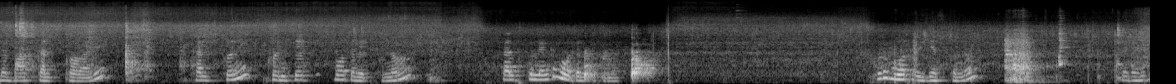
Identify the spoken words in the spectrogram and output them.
ఇలా బాగా కలుపుకోవాలి. కలుపుకొని కొంచెం మూత పెట్టుకున్నాము. కలుపుకున్నాక మూత పెట్టుకున్నాం. ఇప్పుడు మూత వేసేసుకున్నాం చూడండి.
